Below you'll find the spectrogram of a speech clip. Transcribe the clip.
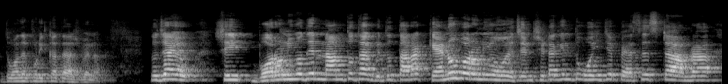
তোমাদের পরীক্ষাতে আসবে না। তো যাই হোক, সেই বরণীয়দের নাম তো থাকবে, তো তারা কেন বরণীয় হয়েছেন সেটা কিন্তু ওই যে প্যাসেজটা আমরা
